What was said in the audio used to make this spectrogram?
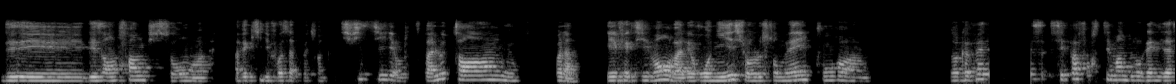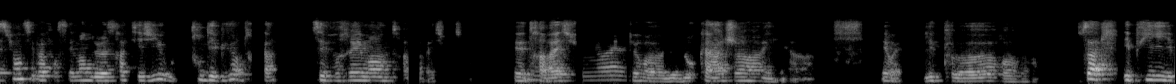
des, enfants qui sont avec qui des fois ça peut être un peu difficile on ne trouve pas le temps. Voilà. Et effectivement, on va les rogner sur le sommeil pour. Donc en fait, c'est pas forcément de l'organisation, c'est pas forcément de la stratégie, au tout début en tout cas, c'est vraiment un travail sur soi. Et un travail sur, euh, le blocage et, euh, et ouais, les peurs. Euh, ça. Et puis,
